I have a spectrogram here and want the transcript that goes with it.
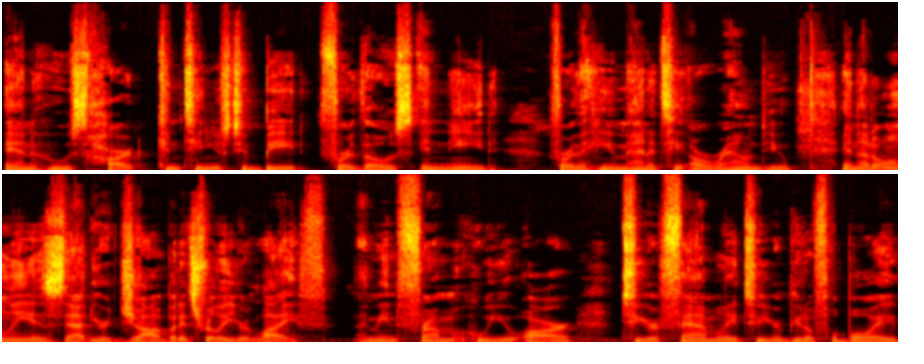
and whose heart continues to beat for those in need, for the humanity around you. And not only is that your job, but it's really your life. I mean, from who you are to your family to your beautiful boy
